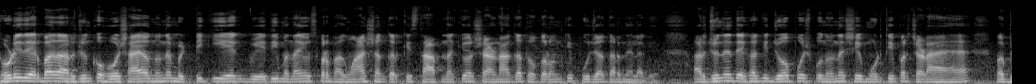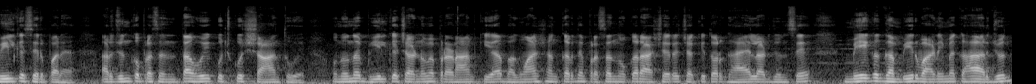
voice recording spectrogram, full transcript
थोड़ी देर बाद अर्जुन को होश आया, उन्होंने मिट्टी की एक वेदी बनाई, उस पर भगवान शंकर की स्थापना की और शरणागत होकर उनकी पूजा करने लगे। अर्जुन ने देखा कि जो पुष्प उन्होंने शिव मूर्ति पर चढ़ाया है, वह भील के सिर पर है। अर्जुन को प्रसन्नता हुई कुछ कुछ शांत हुए। उन्होंने भील के चरणों में प्रणाम किया। भगवान शंकर ने प्रसन्न होकर आश्चर्यचकित और घायल अर्जुन से मेघ गंभीर वाणी में कहा, अर्जुन,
